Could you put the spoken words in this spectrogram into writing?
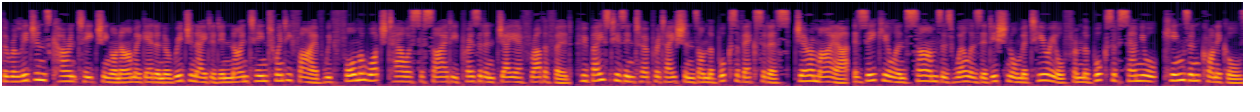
The religion's current teaching on Armageddon originated in 1925 with former Watchtower Society president J. F. Rutherford, who based his interpretations on the books of Exodus, Jeremiah, Ezekiel, and Psalms as well as additional material from the books of Samuel, Kings, and Chronicles.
